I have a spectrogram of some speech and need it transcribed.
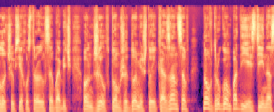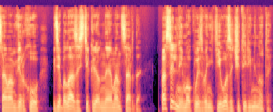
Лучше всех устроился Бабич. Он жил в том же доме, что и Казанцев, но в другом подъезде и на самом верху, где была застекленная мансарда. Посыльный мог вызвонить его за 4 минуты.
